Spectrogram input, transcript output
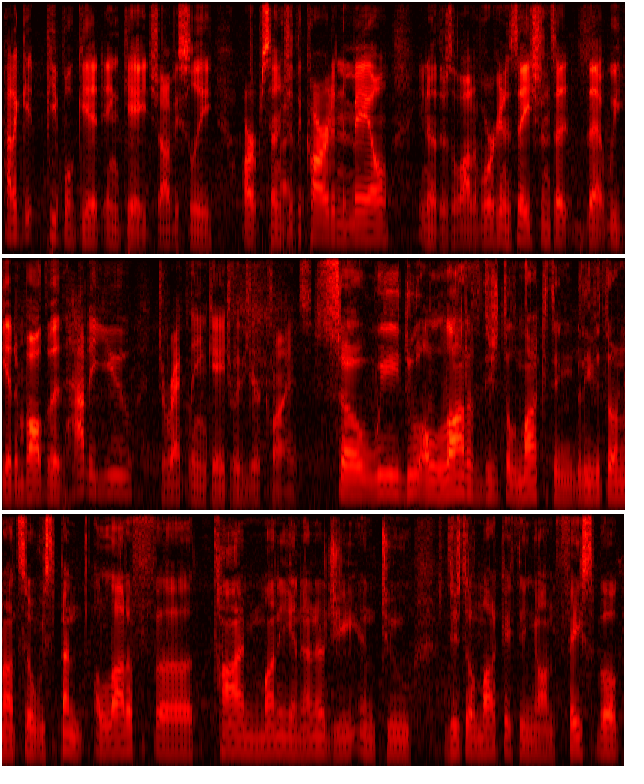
how do get people get engaged? Obviously, ARP sends right. you the card in the mail. You know, there's a lot of organizations that, that we get involved with. How do you directly engage with your clients? So we do a lot of digital marketing, believe it or not. So we spend a lot of uh, time, money, and energy into digital marketing on Facebook.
